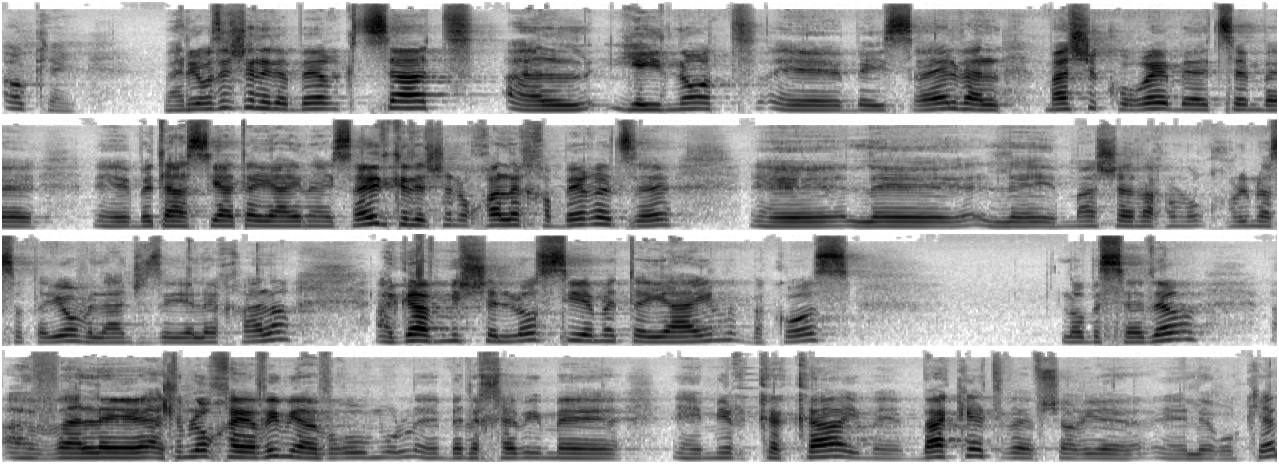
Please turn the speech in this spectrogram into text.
אוקיי, ואני רוצה שנדבר קצת על יינות אה, בישראל ועל מה שקורה בעצם אה, בתעשיית היין הישראלית, כדי שנוכל לחבר את זה אה, למה שאנחנו יכולים לעשות היום ולאן שזה ילך הלאה. אגב, מי שלא סיים את היין בכוס, לא בסדר, אבל אתם לא חייבים, יעברו ביניכם עם מרקקה, עם bucket ואפשר יהיה לרוקן.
